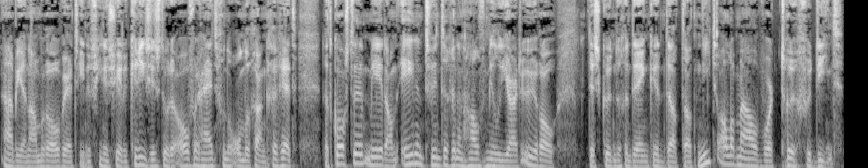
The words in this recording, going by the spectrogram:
ABN AMRO werd in de financiële crisis door de overheid van de ondergang gered. Dat kostte meer dan 21,5 miljard euro. Deskundigen denken dat dat niet allemaal wordt terugverdiend.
